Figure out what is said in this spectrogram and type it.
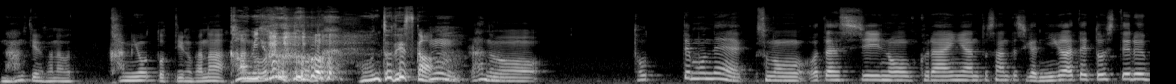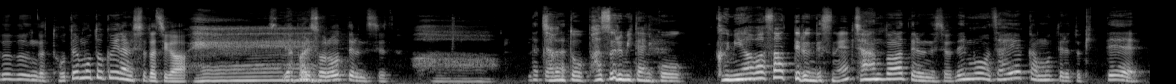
なんていうのかな、神夫っていうのかな。神夫？本当ですか、うん、あの、とってもね、その、私のクライアントさんたちが苦手としてる部分がとても得意な人たちが。やっぱり揃ってるんですよ。はあだから、ちゃんとパズルみたいにこう、組み合わさってるんですね。ちゃんとなってるんですよ。でも、罪悪感持ってる時って、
